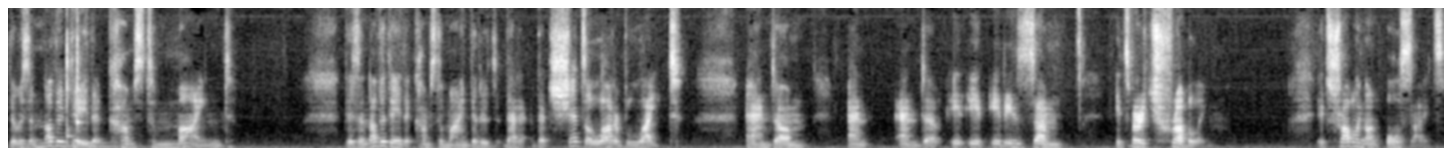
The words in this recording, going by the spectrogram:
there was another day that comes to mind. There's another day that comes to mind that is that that sheds a lot of light, and um, and and uh, it, it it is um, it's very troubling. It's troubling on all sides.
